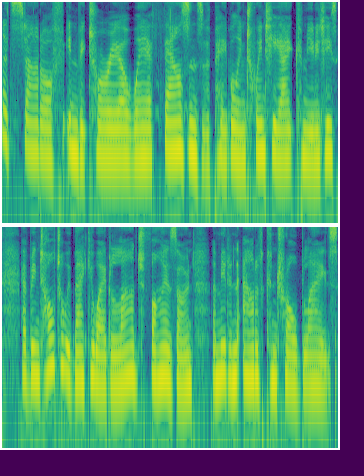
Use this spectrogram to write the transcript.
Let's start off in Victoria, where thousands of people in 28 communities have been told to evacuate a large fire zone amid an out of control blaze.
